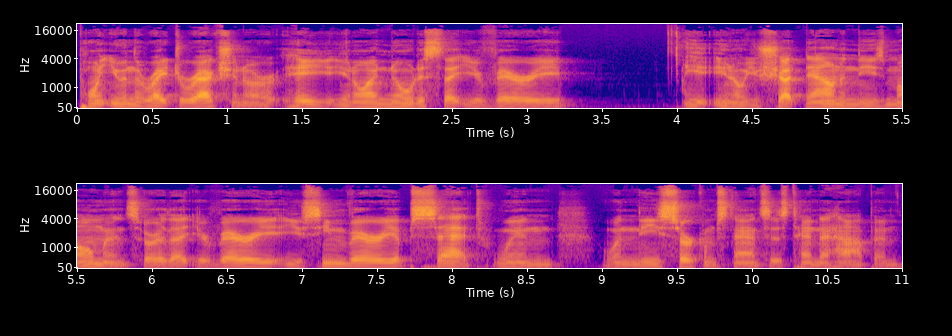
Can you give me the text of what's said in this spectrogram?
point you in the right direction or hey, you know, I noticed that you're very you, you, know you shut down in these moments or that you're very you seem very upset when when these circumstances tend to happen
